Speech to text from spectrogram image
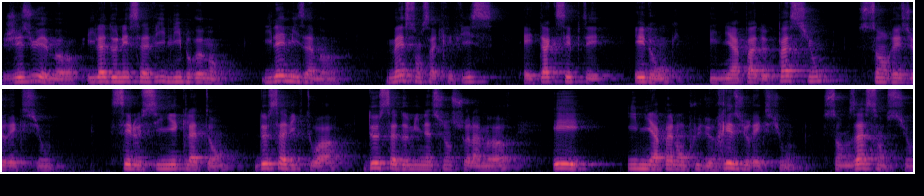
Jésus est mort, il a donné sa vie librement, il est mis à mort, mais son sacrifice est accepté, et donc il n'y a pas de passion sans résurrection. C'est le signe éclatant de sa victoire, de sa domination sur la mort, et il n'y a pas non plus de résurrection sans ascension,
